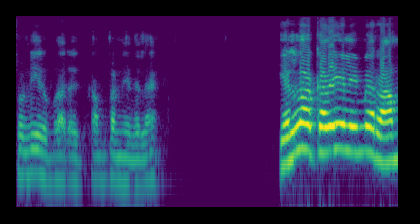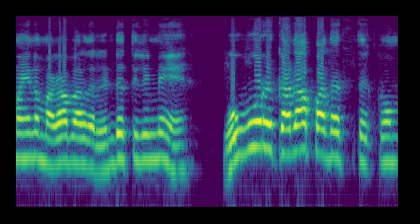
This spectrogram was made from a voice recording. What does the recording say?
சொல்லியிருப்பாரு கம்பன் இதுல. எல்லா கதைகளையுமே ராமாயணம் மகாபாரதம் ரெண்டுத்திலையுமே ஒவ்வொரு கதாபாத்திரத்துக்கும்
